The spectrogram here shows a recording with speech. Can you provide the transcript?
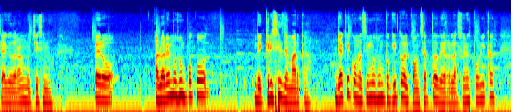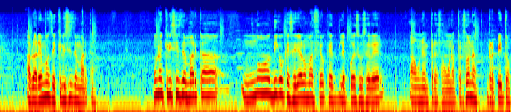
te ayudarán muchísimo. Pero hablaremos un poco de crisis de marca. Ya que conocimos un poquito el concepto de relaciones públicas, hablaremos de crisis de marca. Una crisis de marca no digo que sería lo más feo que le puede suceder a una empresa o a una persona. Repito,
